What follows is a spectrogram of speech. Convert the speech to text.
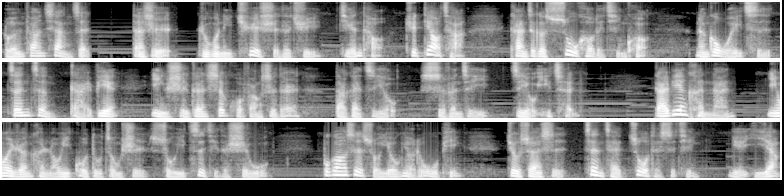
轮番上阵。但是如果你确实的去检讨、去调查，看这个术后的情况，能够维持真正改变饮食跟生活方式的人，大概只有十分之一，只有一成。改变很难，因为人很容易过度重视属于自己的事物，不光是所拥有的物品，就算是正在做的事情也一样。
